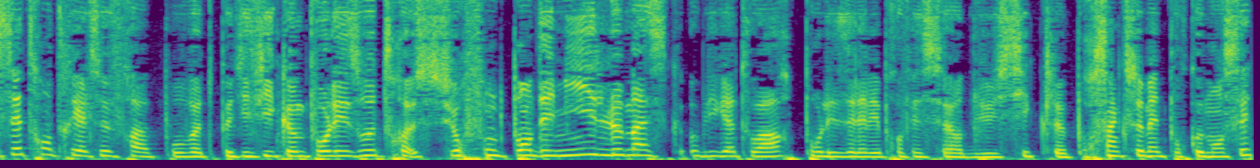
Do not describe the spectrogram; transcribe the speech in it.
Cette rentrée, elle se fera pour votre petite fille comme pour les autres sur fond de pandémie. Le masque obligatoire pour les élèves et professeurs du cycle pour cinq semaines pour commencer.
